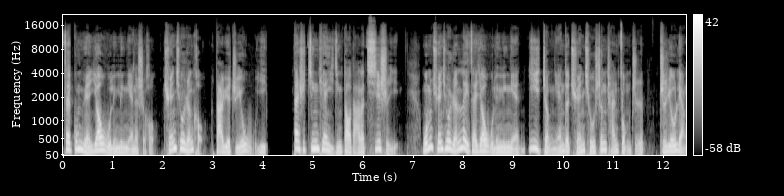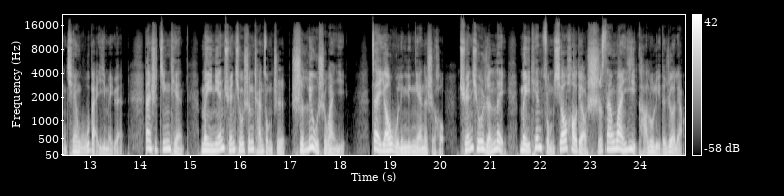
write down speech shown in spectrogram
在公元幺五零零年的时候，全球人口大约只有五亿，但是今天已经到达了七十亿。我们全球人类在幺五零零年一整年的全球生产总值只有两千五百亿美元，但是今天每年全球生产总值是六十万亿。在幺五零零年的时候。全球人类每天总消耗掉十三万亿卡路里的热量，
